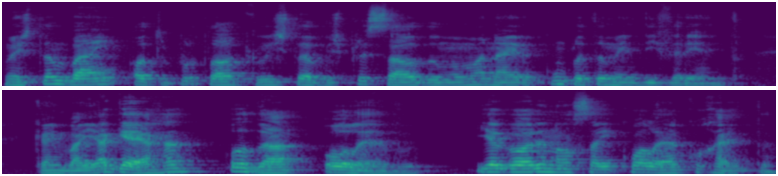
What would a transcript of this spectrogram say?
mas também outro portal que listava a expressão de uma maneira completamente diferente. Quem vai à guerra ou dá ou leva. E agora não sei qual é a correta.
